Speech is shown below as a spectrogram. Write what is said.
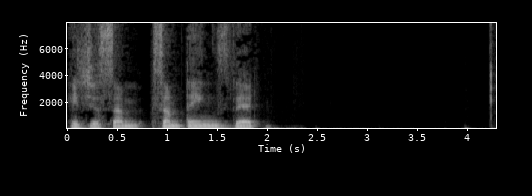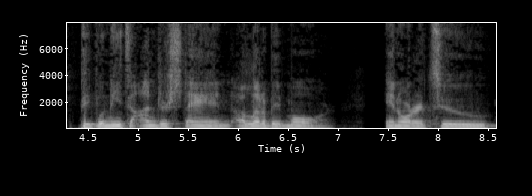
It's just some some things that people need to understand a little bit more in order to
